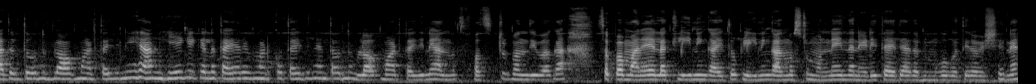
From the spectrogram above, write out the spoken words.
ಅದ್ರದ್ದು ಒಂದು ಬ್ಲಾಗ್ ಮಾಡ್ತಾಯಿದ್ದೀನಿ ನಾನು ಹೇಗೆಲ್ಲ ತಯಾರಿ ಮಾಡ್ಕೋತಾ ಇದ್ದೀನಿ ಅಂತ ಒಂದು ಬ್ಲಾಗ್ ಮಾಡ್ತಾಯಿದ್ದೀನಿ ಆಲ್ಮೋಸ್ಟ್ ಫಸ್ಟ್ ಬಂದು ಇವಾಗ ಸ್ವಲ್ಪ ಮನೆಯೆಲ್ಲ ಕ್ಲೀನಿಂಗ್ ಆಯಿತು. ಕ್ಲೀನಿಂಗ್ ಆಲ್ಮೋಸ್ಟ್ ಮೊನ್ನೆಯಿಂದ ನಡೀತಾ ಇದೆ. ಅದು ನಿಮಗೂ ಗೊತ್ತಿರೋ ವಿಷಯನೇ.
